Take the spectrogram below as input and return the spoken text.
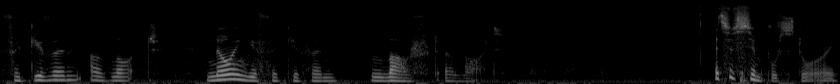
Forgiven a lot, knowing you're forgiven, loved a lot. It's a simple story.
